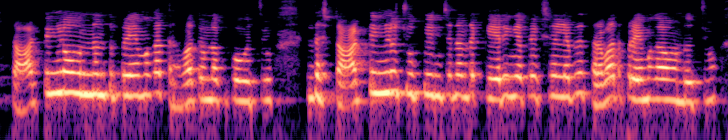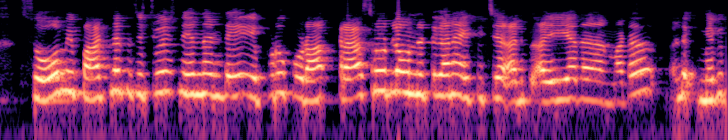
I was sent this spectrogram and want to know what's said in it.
స్టార్టింగ్‌లో ఉన్నంత ప్రేమగా తర్వాత ఉండకపోవచ్చు. లేదా స్టార్టింగ్‌లో చూపించినంత కేరింగ్, ఎఫెక్షన్ లేకపోతే తర్వాత ప్రేమగా ఉండొచ్చు. సో, మీ పార్ట్నర్ సిచ్యువేషన్ ఏంటంటే ఎప్పుడూ కూడా క్రాస్ రోడ్‌లో ఉన్నట్టుగానే అయిపించే అనిపి అయ్యేదనమాట. అంటే మేబీ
